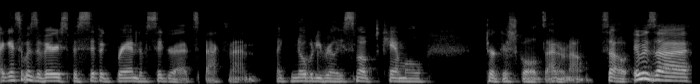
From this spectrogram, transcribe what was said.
I guess it was a very specific brand of cigarettes back then. Like nobody Okay. really smoked Camel Turkish golds. I don't know. So it was a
